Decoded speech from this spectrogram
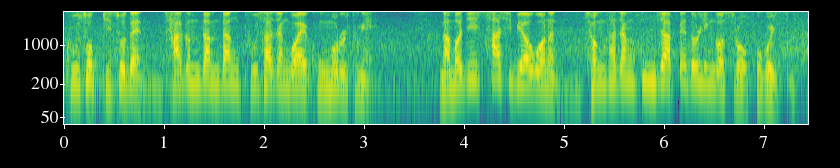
구속 기소된 자금 담당 부사장과의 공모를 통해 나머지 40여억 원은 정 사장 혼자 빼돌린 것으로 보고 있습니다.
